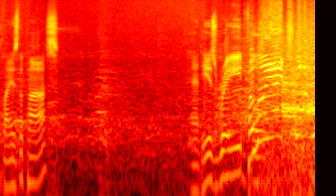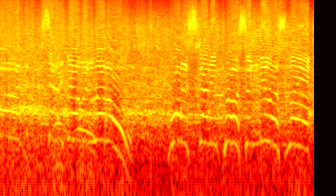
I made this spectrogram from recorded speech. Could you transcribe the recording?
plays the pass. And here's Reed for Lujic! 1-1! South Melbourne level! What a stunning cross and Milos Lujic,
